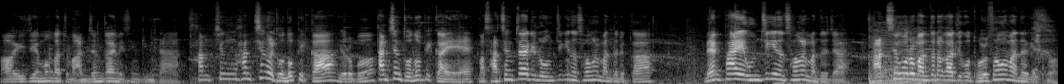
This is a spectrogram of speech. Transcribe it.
아 이제 뭔가 좀 안정감이 생긴다. 3층 한 층을 더 높일까 여러분? 한 층 더 높일까 예? 4층짜리로 움직이는 성을 만들까? 맹파에 움직이는 성을 만들자. 4층으로 만들어가지고 돌성을 만들겠어.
